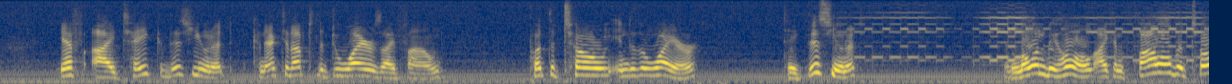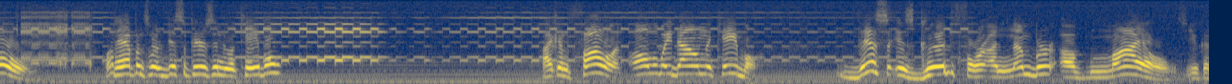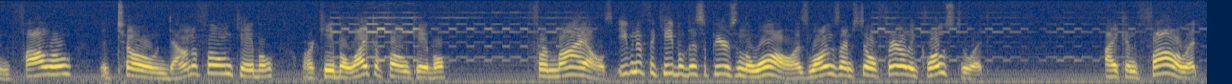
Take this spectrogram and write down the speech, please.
If I take this unit, connect it up to the two wires I found, put the tone into the wire, take this unit, and lo and behold, I can follow the tone. What happens when it disappears into a cable? I can follow it all the way down the cable. This is good for a number of miles. You can follow the tone down a phone cable or a cable like a phone cable for miles. Even if the cable disappears in the wall, as long as I'm still fairly close to it, I can follow it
